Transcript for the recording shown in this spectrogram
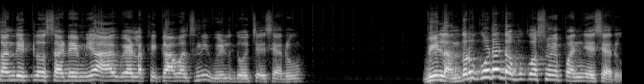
సందిట్లో సడేమియా వీళ్ళకి కావాల్సినవి వీళ్ళు దోచేశారు. వీళ్ళందరూ కూడా డబ్బు కోసమే పనిచేశారు.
